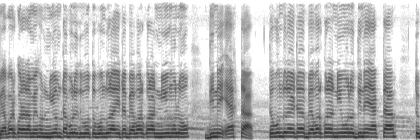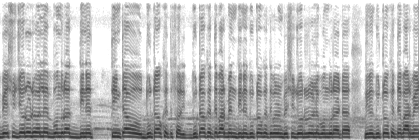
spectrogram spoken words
ব্যবহার করার আমি এখন নিয়মটা বলে দেবো। তো বন্ধুরা, এটা ব্যবহার করার নিয়ম হলো, দিনে একটা তো বন্ধুরা, এটা ব্যবহার করার নিয়ম হলো দিনে একটা। তো বেশি জরুরি হলে বন্ধুরা দিনে তিনটাও, দুটাও খেতে সরি দুটাও খেতে পারবেন। দিনে দুটোও খেতে পারবেন। বেশি জরুরি হলে বন্ধুরা এটা দিনে দুটোও খেতে পারবেন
